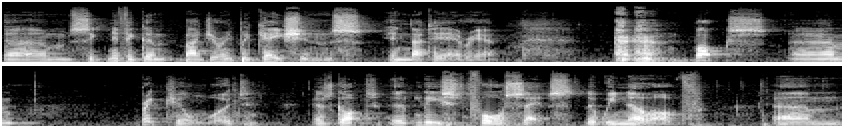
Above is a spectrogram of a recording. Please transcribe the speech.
um, significant badger implications in that area. Box um, brick kiln wood has got at least four setts that we know of, um,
